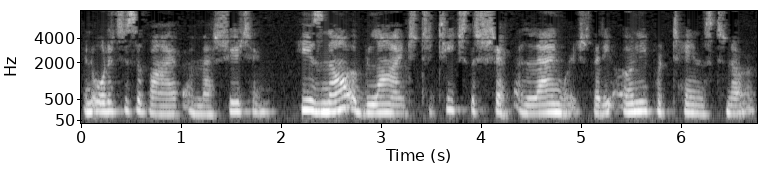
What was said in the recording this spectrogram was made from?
in order to survive a mass shooting. He is now obliged to teach the chef a language that he only pretends to know.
